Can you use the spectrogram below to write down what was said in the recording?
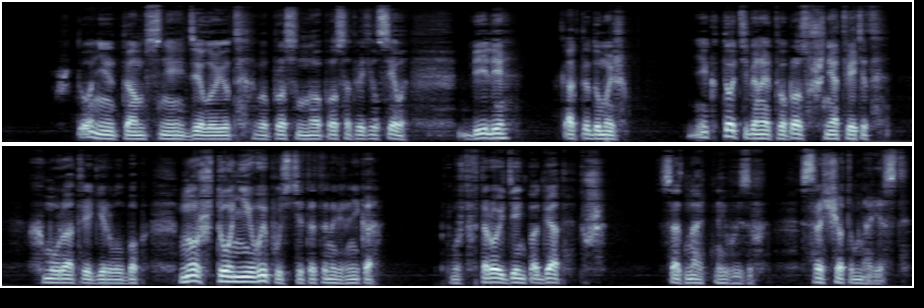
— Что они там с ней делают? — вопросом на вопрос ответил Сева. — Билли, как ты думаешь? — Никто тебе на этот вопрос уж не ответит. Хмуро отреагировал Боб. — Но что не выпустит, это наверняка. Потому что второй день подряд — уж сознательный вызов с расчетом на арест.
